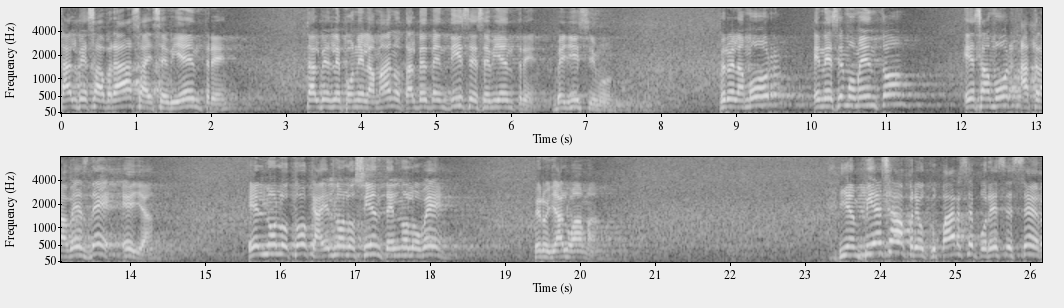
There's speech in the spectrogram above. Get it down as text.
tal vez abraza ese vientre, tal vez le pone la mano, tal vez bendice ese vientre, bellísimo. Pero el amor en ese momento es amor a través de ella. Él no lo toca, él no lo siente, él no lo ve, pero ya lo ama. Y empieza a preocuparse por ese ser,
